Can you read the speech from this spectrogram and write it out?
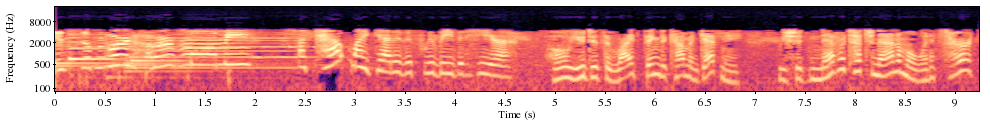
Is the bird hurt, Mommy? A cat might get it if we leave it here. Oh, you did the right thing to come and get me. We should never touch an animal when it's hurt.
